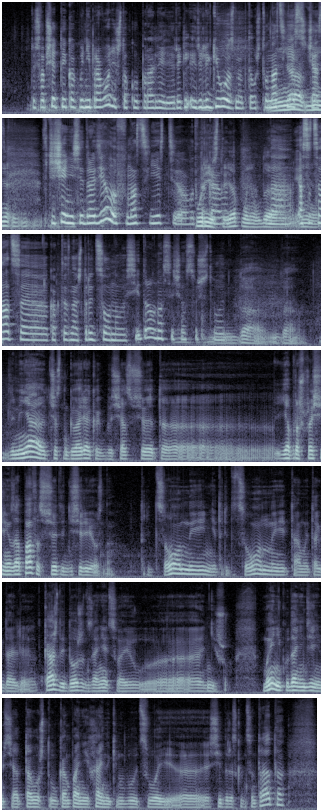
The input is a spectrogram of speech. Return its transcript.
То есть вообще ты как бы не проводишь такую параллель религиозную, потому что у нас меня, есть сейчас меня... в течение сидроделов у нас есть э, вот Пуристы, такая я понял, да. Да, ассоциация, как ты знаешь, традиционного сидра у нас сейчас существует. Да, да. Для меня, честно говоря, как бы сейчас все это, э, я прошу прощения за пафос, все это несерьезно. Традиционный, нетрадиционный, там и так далее. Каждый должен занять свою э, нишу. Мы никуда не денемся от того, что у компании Хайнекен будет свой э, сидр из концентрата,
